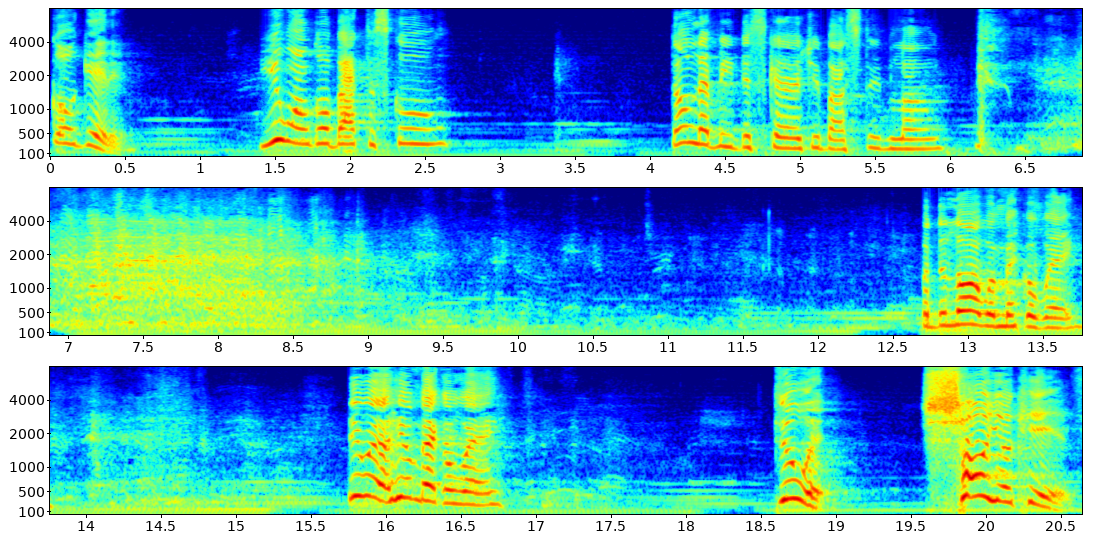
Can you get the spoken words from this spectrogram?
Go get it. You won't go back to school? Don't let me discourage you by student loan. but the Lord will make a way. He will. He'll make a way. Do it. Show your kids.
